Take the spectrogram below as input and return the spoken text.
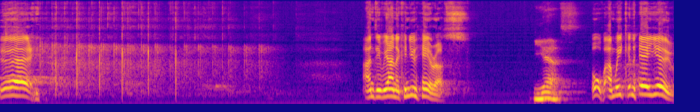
Yay! Andy Rihanna, can you hear us? Yes. Oh, and we can hear you.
